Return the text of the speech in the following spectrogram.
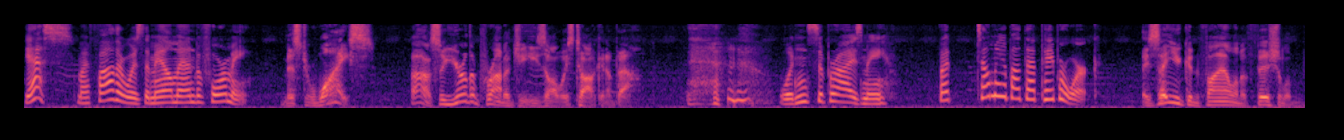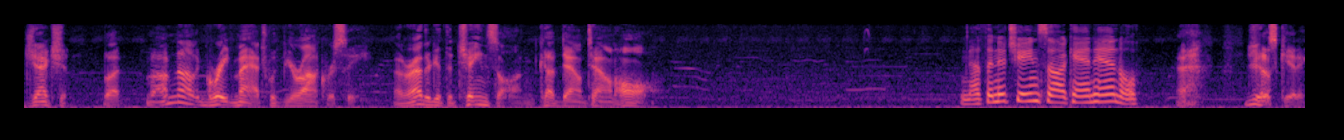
Yes, my father was the mailman before me. Mr. Weiss. Ah, so you're the prodigy he's always talking about. Wouldn't surprise me. But tell me about that paperwork. They say you can file an official objection, but I'm not a great match with bureaucracy. I'd rather get the chainsaw and cut down town hall. Nothing a chainsaw can't handle. Just kidding.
